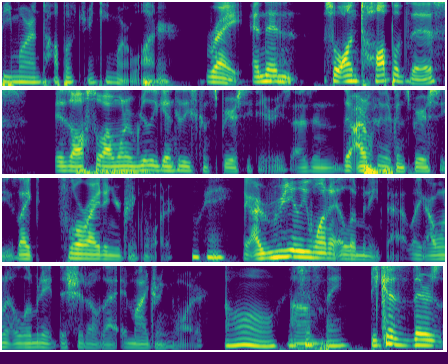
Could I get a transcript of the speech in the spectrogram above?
be more on top of drinking more water. Right, and then Yeah. so on top of this is also I want to really get into these conspiracy theories, as in I don't think they're conspiracies, like fluoride in your drinking water. Okay. Like I really want to eliminate that. Like I want to eliminate the shit out of that in my drinking water. Oh, Um, interesting. because there's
